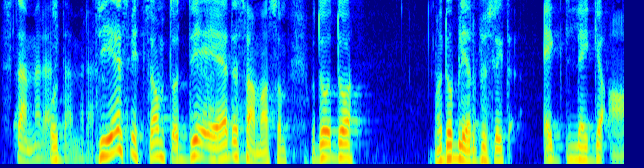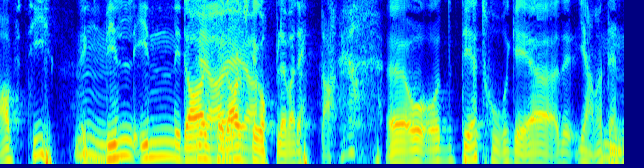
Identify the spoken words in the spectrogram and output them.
stemmer det. Og stemmer det. det er smittsomt, og det er det samme som Og da, da, og da blir det plutselig jeg legger av tid. Jeg vil inn i dag, for i dag skal jeg oppleve dette. Eh, og, og det tror jeg er gjerne den,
